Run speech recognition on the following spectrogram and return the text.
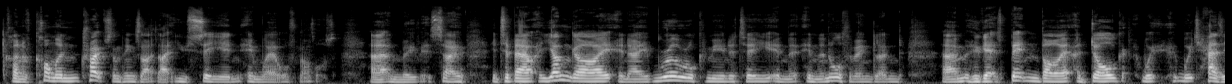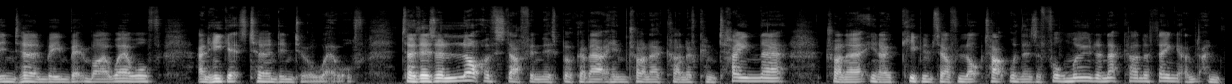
kind of common tropes and things like that you see in in werewolf novels uh, and movies. So it's about a young guy in a rural community in the in the north of England um, who gets bitten by a dog, which, which has in turn been bitten by a werewolf and he gets turned into a werewolf. So there's a lot of stuff in this book about him trying to kind of contain that, trying to, you know, keep himself locked up when there's a full moon and that kind of thing, and, and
